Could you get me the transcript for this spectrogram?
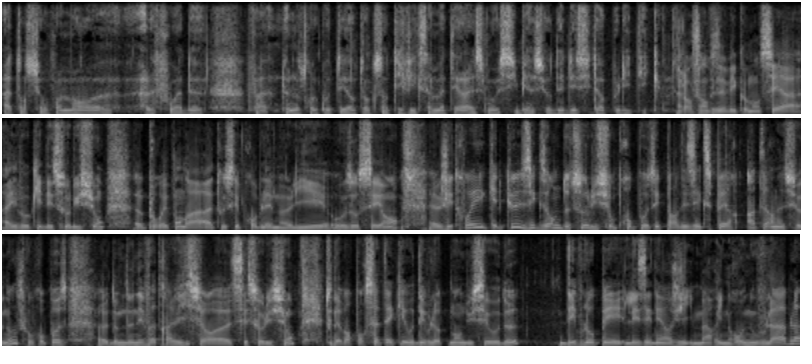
attention vraiment euh, à la fois de, enfin, de notre côté en tant que scientifique, ça m'intéresse, mais aussi bien sûr des décideurs politiques. Alors Jean, vous avez commencé à, évoquer des solutions pour répondre à tous ces problèmes liés aux océans. Euh, j'ai trouvé quelques exemples de solutions proposées par des experts internationaux. Je vous propose euh, de me donner votre avis sur euh, ces solutions. Tout d'abord pour s'attaquer au développement du CO2 développer les énergies marines renouvelables,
